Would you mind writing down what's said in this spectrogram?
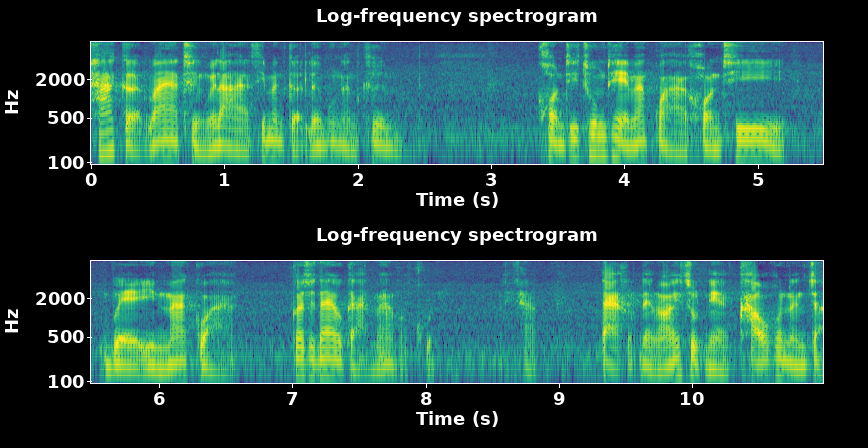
ถ้าเกิดว่าถึงเวลาที่มันเกิดเรื่องพวกนั้นขึ้น คนที่ทุ่มเทมากกว่า คนที่ weigh in มากกว่า ก็จะได้โอกาสมากกว่าคุณนะครับแต่อย่างน้อยที่สุดเนี่ยเขาคนนั้นจะ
